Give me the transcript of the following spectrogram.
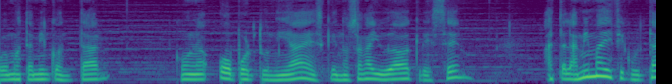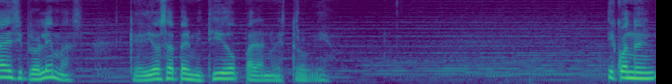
podemos también contar con las oportunidades que nos han ayudado a crecer, hasta las mismas dificultades y problemas que Dios ha permitido para nuestro bien. Y cuando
